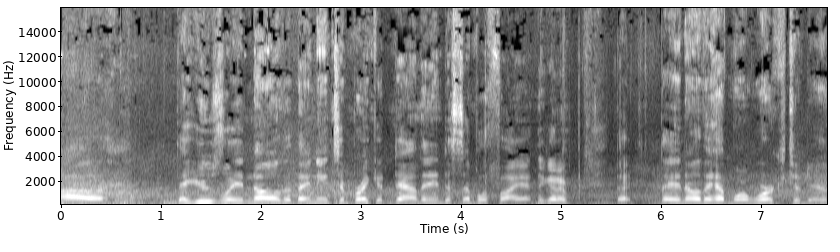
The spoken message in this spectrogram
uh, they usually know that they need to break it down. They need to simplify it. They got to. That they know they have more work to do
